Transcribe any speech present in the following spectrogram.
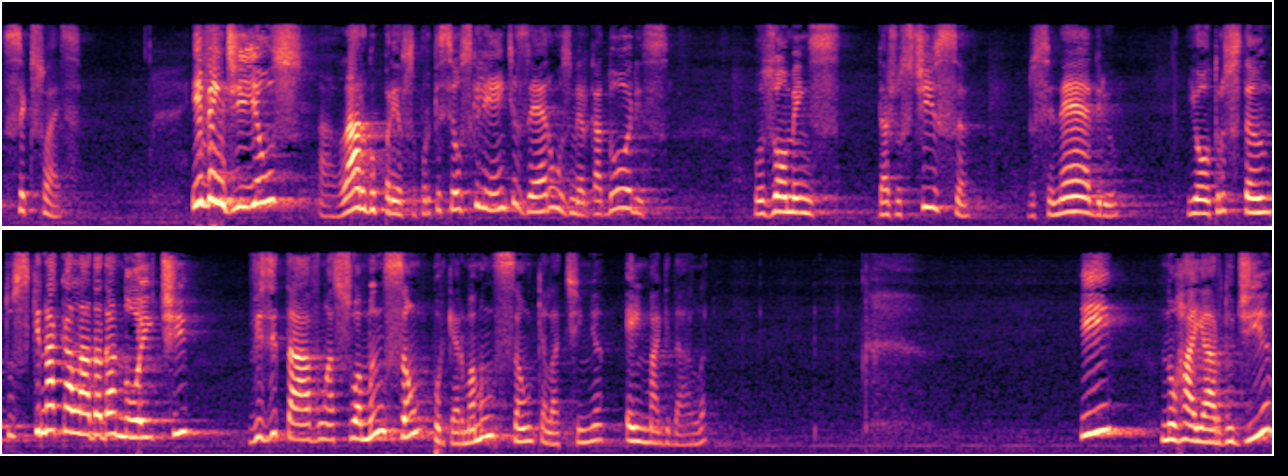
sexuais. E vendia-os a largo preço, porque seus clientes eram os mercadores, os homens da justiça, do sinédrio e outros tantos que na calada da noite visitavam a sua mansão, porque era uma mansão que ela tinha em Magdala. E no raiar do dia,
